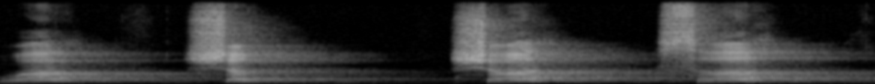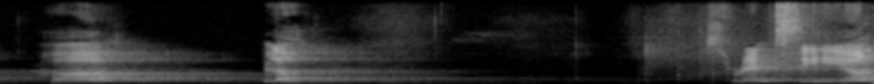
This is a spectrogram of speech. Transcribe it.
व, श श स ह ल students see here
